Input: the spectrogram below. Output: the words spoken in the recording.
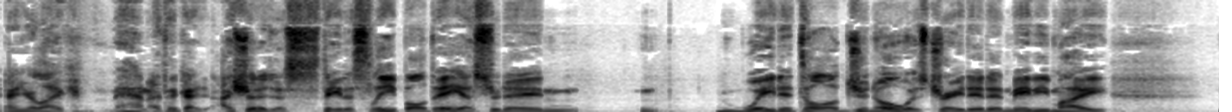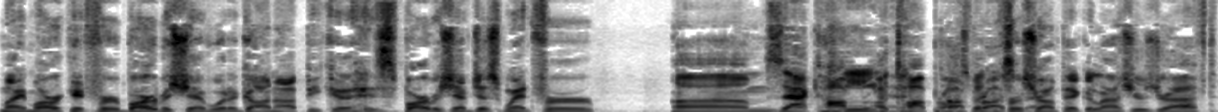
and you're like, man, I think I, I should have just stayed asleep all day yesterday and waited till Jeannot was traded, and maybe my my market for Barbashev would have gone up because Barbashev just went for um, Zach a top a top top prospect, first round pick in last year's draft.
